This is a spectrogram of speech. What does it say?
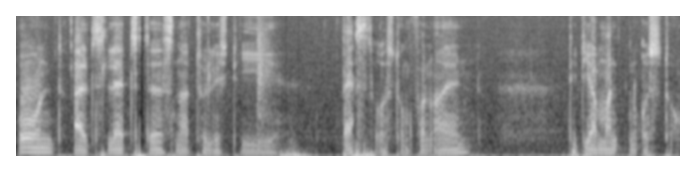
und als letztes natürlich die beste Rüstung von allen die Diamantenrüstung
